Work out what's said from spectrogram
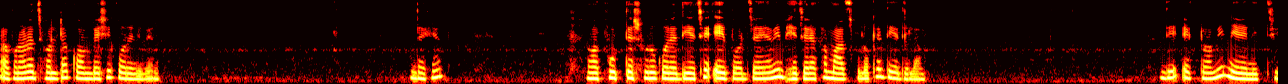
আপনারা ঝোলটা কম বেশি করে নেবেন। দেখেন আমার ফুটতে শুরু করে দিয়েছে। এই পর্যায়ে আমি ভেজে রাখা মাছগুলোকে দিয়ে দিলাম। দিয়ে একটু আমি নেড়ে নিচ্ছি।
